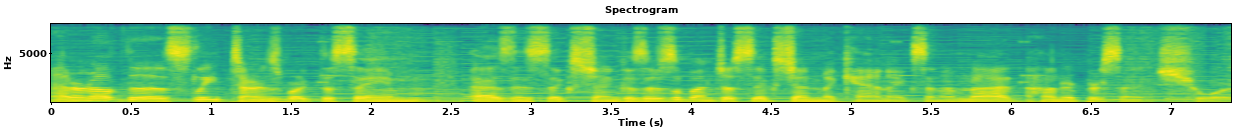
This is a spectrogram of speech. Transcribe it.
I don't know if the sleep turns work the same as in 6th gen, because there's a bunch of 6th gen mechanics, and I'm not 100% sure.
